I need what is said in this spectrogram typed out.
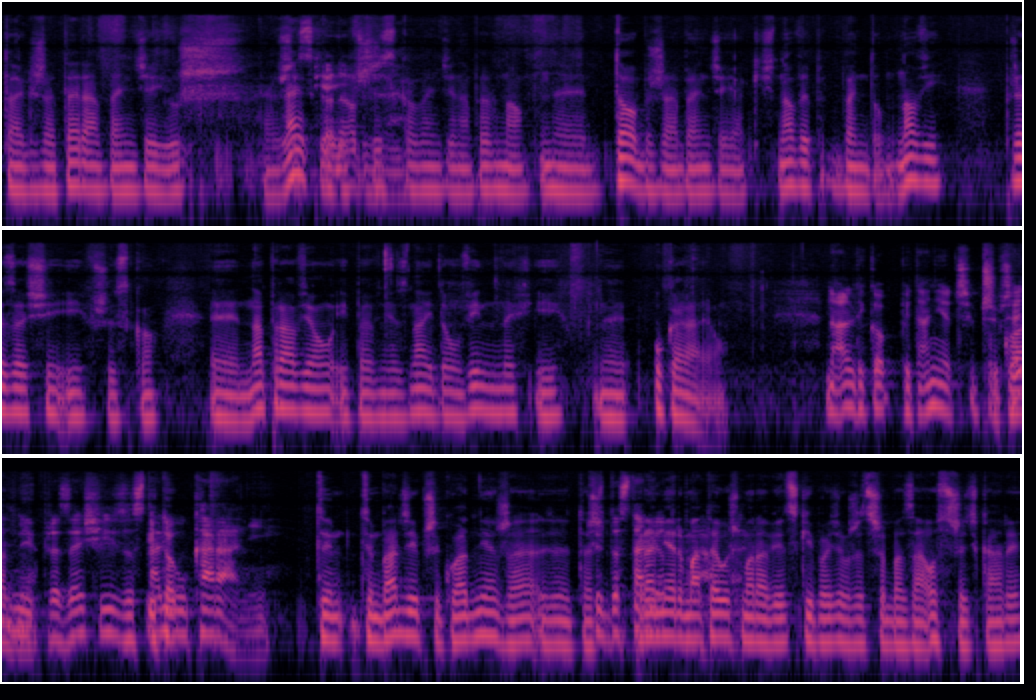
także teraz będzie już wszystko lepiej. Dobrze. Wszystko będzie na pewno y, dobrze. Będzie jakiś nowy, będą nowi prezesi i wszystko naprawią i pewnie znajdą winnych i ukarają. No ale tylko pytanie, czy poprzedni prezesi zostali to, ukarani? Tym, tym bardziej przykładnie, że y, też premier Mateusz Morawiecki powiedział, że trzeba zaostrzyć kary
